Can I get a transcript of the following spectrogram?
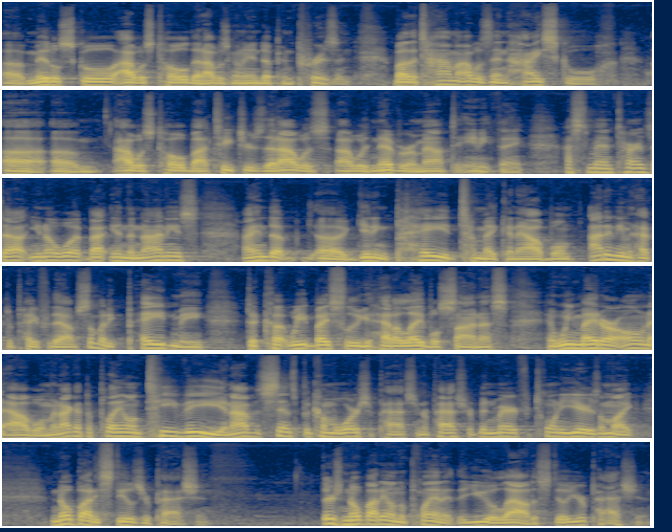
uh, middle school, I was told that I was going to end up in prison. By the time I was in high school, uh, um, I was told by teachers that I was I would never amount to anything. I said, man, turns out, you know what? Back in the '90s, I ended up uh, getting paid to make an album. I didn't even have to pay for the album. Somebody paid me to cut. We basically had a label sign us, and we made our own album. And I got to play on TV. And I've since become a worship pastor and a pastor. I've been married for 20 years. I'm like, nobody steals your passion. There's nobody on the planet that you allow to steal your passion.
